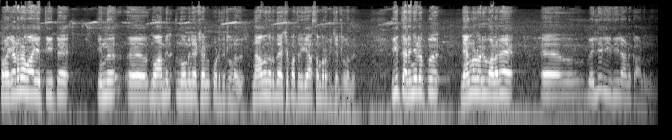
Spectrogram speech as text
പ്രകടനമായി എത്തിയിട്ട് ഇന്ന് നോമിനേഷൻ കൊടുത്തിട്ടുള്ളത്. നാമനിർദ്ദേശ പത്രിക സമർപ്പിച്ചിട്ടുള്ളത്. ഈ തെരഞ്ഞെടുപ്പ് ഞങ്ങളൊരു വളരെ വലിയ രീതിയിലാണ് കാണുന്നത്.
